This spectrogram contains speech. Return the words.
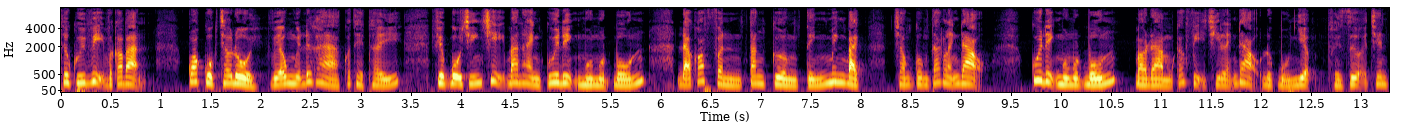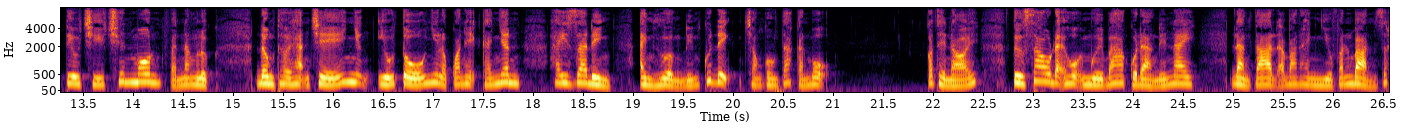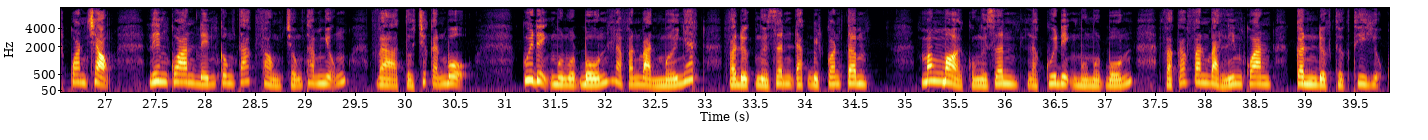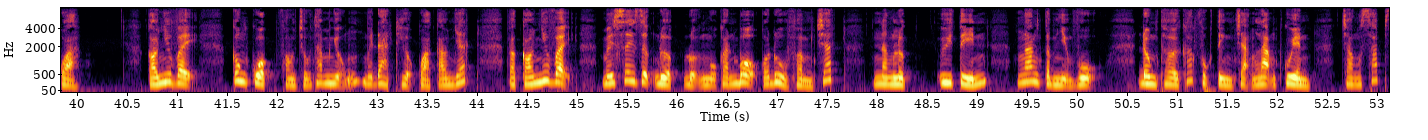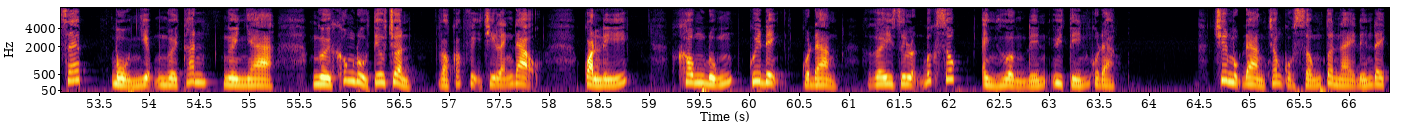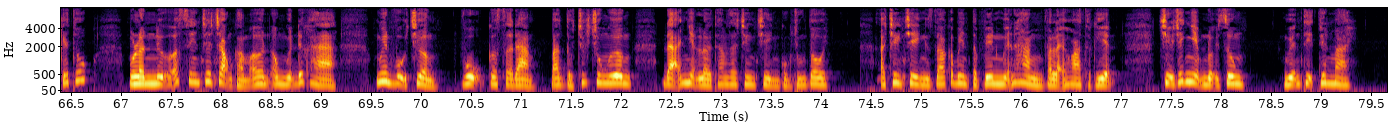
Thưa quý vị và các bạn, qua cuộc trao đổi với ông Nguyễn Đức Hà có thể thấy việc Bộ Chính trị ban hành quy định 114 đã góp phần tăng cường tính minh bạch trong công tác lãnh đạo, Quy định 114 bảo đảm các vị trí lãnh đạo được bổ nhiệm phải dựa trên tiêu chí chuyên môn và năng lực, đồng thời hạn chế những yếu tố như là quan hệ cá nhân hay gia đình ảnh hưởng đến quyết định trong công tác cán bộ. Có thể nói, từ sau Đại hội 13 của Đảng đến nay, Đảng ta đã ban hành nhiều văn bản rất quan trọng liên quan đến công tác phòng chống tham nhũng và tổ chức cán bộ. Quy định 114 là văn bản mới nhất và được người dân đặc biệt quan tâm Mong mỏi của người dân là quy định 114 và các văn bản liên quan cần được thực thi hiệu quả. Có như vậy, công cuộc phòng chống tham nhũng mới đạt hiệu quả cao nhất và có như vậy mới xây dựng được đội ngũ cán bộ có đủ phẩm chất, năng lực, uy tín, ngang tầm nhiệm vụ, đồng thời khắc phục tình trạng lạm quyền trong sắp xếp, bổ nhiệm người thân, người nhà, người không đủ tiêu chuẩn vào các vị trí lãnh đạo, quản lý không đúng quy định của Đảng, gây dư luận bức xúc, ảnh hưởng đến uy tín của Đảng. Chuyên mục Đảng trong cuộc sống tuần này đến đây kết thúc. Một lần nữa xin trân trọng cảm ơn ông Nguyễn Đức Hà, nguyên vụ trưởng vụ cơ sở Đảng, Ban tổ chức Trung ương đã nhận lời tham gia chương trình cùng chúng tôi. À, chương trình do các biên tập viên Nguyễn Hằng và Lại Hoa thực hiện, chịu trách nhiệm nội dung Nguyễn Thị Tuyên Mai.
